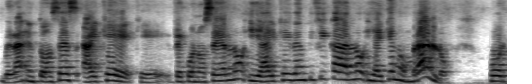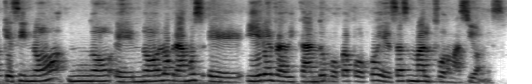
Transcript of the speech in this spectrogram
¿verdad? Entonces, hay que, reconocerlo y hay que identificarlo y hay que nombrarlo, porque si no, no, no logramos ir erradicando poco a poco esas malformaciones.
